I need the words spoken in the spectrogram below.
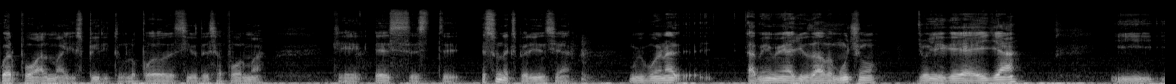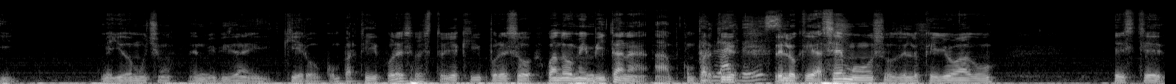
cuerpo, alma y espíritu, lo puedo decir de esa forma, que es, este, es una experiencia muy buena. A mí me ha ayudado mucho. Yo llegué a ella y me ayudó mucho en mi vida y quiero compartir. Por eso estoy aquí, por eso cuando me invitan a, compartir de, lo que hacemos o de lo que yo hago, este,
